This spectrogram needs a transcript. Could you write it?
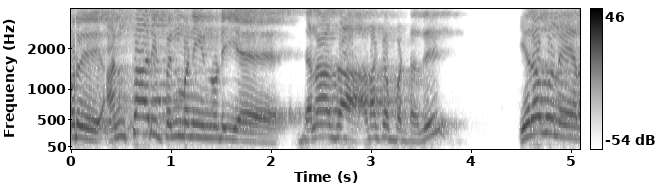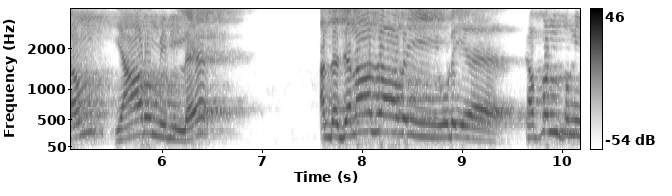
ஒரு அன்சாரி பெண்மணியினுடைய ஜனாசா அடக்கப்பட்டது. இரவு நேரம் யாரும் இல்லை. அந்த ஜனாசாவை உடைய கஃன் துணி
